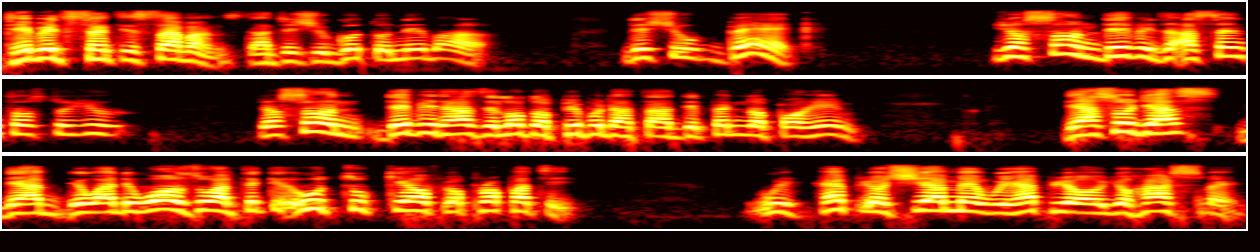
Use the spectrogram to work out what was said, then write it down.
David sent his servants that they should go to Nabal. They should beg your son David has sent us to you. Your son David has a lot of people that are depending upon him. They are soldiers. They, are, they were the ones who are taking, who took care of your property. We help your chairmen. We help your, your herdsmen.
